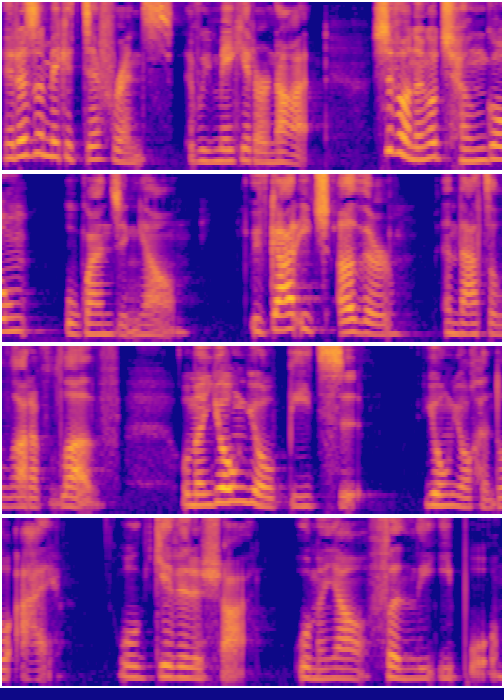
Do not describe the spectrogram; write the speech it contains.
It doesn't make a difference if we make it or not。是否能够成功无关紧要。We've got each other, and that's a lot of love。我们拥有彼此，拥有很多爱。We'll give it a shot。我们要奋力一搏。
